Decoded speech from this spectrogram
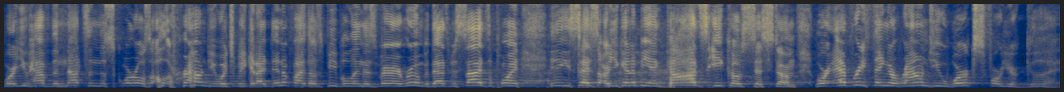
where you have the nuts and the squirrels all around you which we can identify those people in this very room, but that's besides the point. He says, Are you going to be in God's ecosystem where everything around you works for your good?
